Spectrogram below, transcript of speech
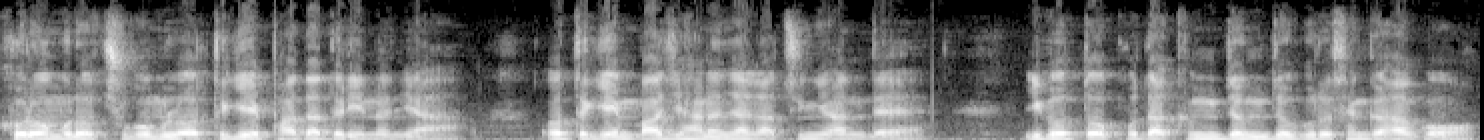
그러므로 죽음을 어떻게 받아들이느냐, 어떻게 맞이하느냐가 중요한데 이것도 보다 긍정적으로 생각하고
